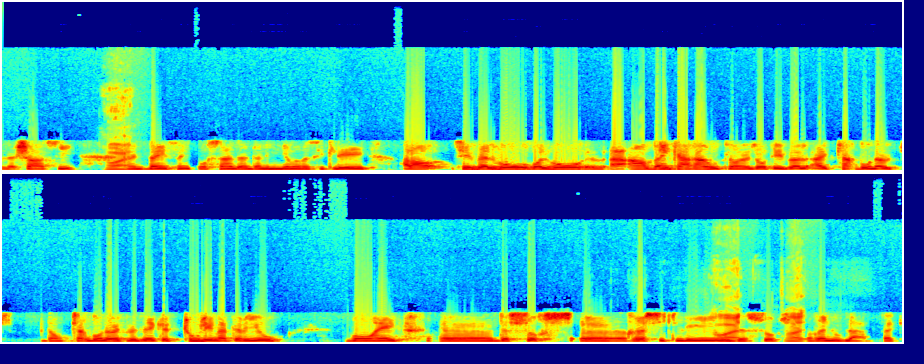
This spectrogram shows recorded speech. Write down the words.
le châssis. ouais. Un 25 de- d'aluminium recyclé. Alors, tu sais, Volvo, Volvo euh, en 2040, là, eux autres, ils veulent être carboneutres. Donc, carboneutre veut dire que tous les matériaux vont être euh, de sources euh, recyclées ou de sources Ouais. renouvelables. Fait que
